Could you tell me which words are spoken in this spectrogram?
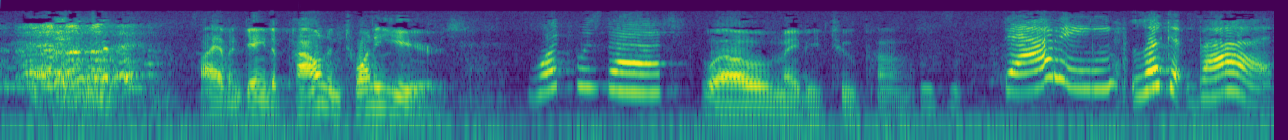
I haven't gained a pound in 20 years. What was that? Well, maybe two pounds. Mm-hmm. Daddy, look at Bud.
